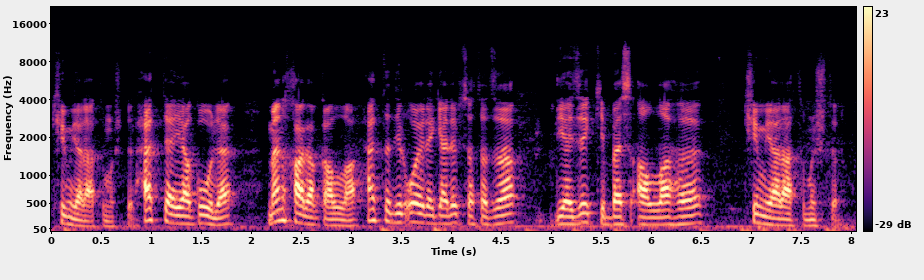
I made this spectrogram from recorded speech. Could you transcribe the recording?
kim yaratmışdır. Hətta yəqulə, mən xaləqallah. Hətta deyir, o yerə gəlib çatacaq, deyəcək ki, bəs Allahı kim yaratmışdır.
